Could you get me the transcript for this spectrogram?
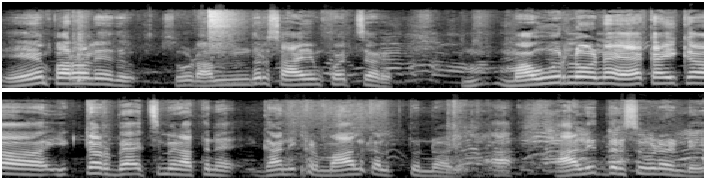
ఏం పర్వాలేదు. చూడు అందరూ సాయంకి వచ్చారు. మ- మా ఊర్లో ఉన్న ఏకైక ఇక్టర్ బ్యాట్స్మెన్ అతనే. కానీ ఇక్కడ మాల్ కలుపుతున్నాడు. వాళ్ళిద్దరు చూడండి.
